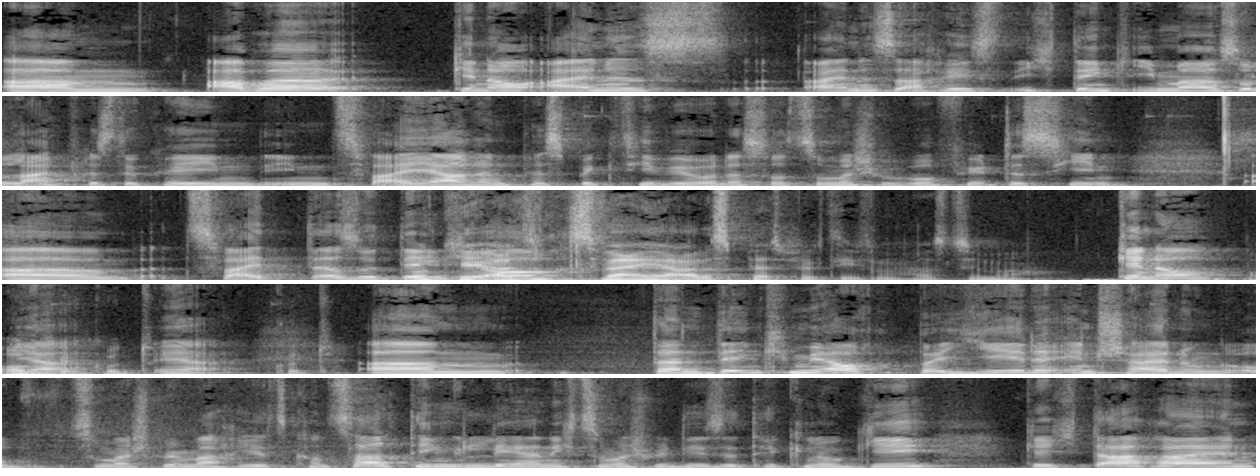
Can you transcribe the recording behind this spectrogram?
Ähm, aber genau, eines, eine Sache ist, ich denke immer so langfristig, okay, in, in, zwei Jahren Perspektive oder so, zum Beispiel, wo führt das hin? Ähm, zweit, also denke okay, also zwei Jahresperspektiven hast du immer. Genau. Okay, ja, gut. Ja. gut. Ähm, dann denke ich mir auch bei jeder Entscheidung, ob zum Beispiel mache ich jetzt Consulting, lerne ich zum Beispiel diese Technologie, gehe ich da rein,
